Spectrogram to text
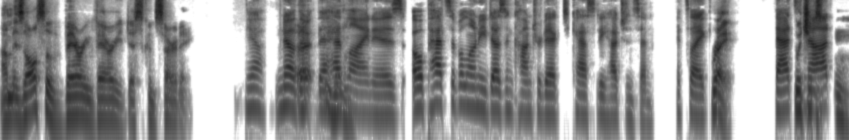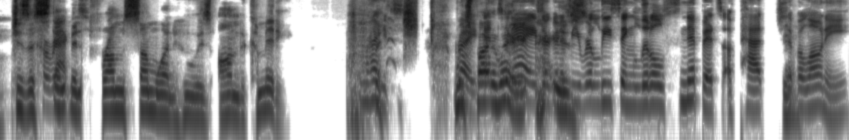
um, is also very very disconcerting. Yeah. No the, uh, the headline mm-hmm. is oh pat cipollone doesn't contradict cassidy hutchinson. It's like right. that's which not is which is a correct. statement from someone who is on the committee. Right. Which, right. by and the way, today they're going to be releasing little snippets of pat Yeah. cipollone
